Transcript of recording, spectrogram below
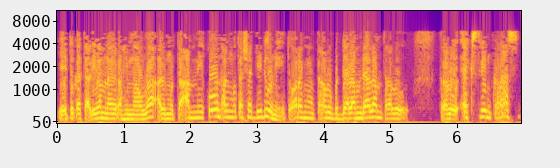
yaitu kata Imam Nawawi rahimahullah al-muta'ammiqun al-mutasyaddidun itu orang yang terlalu berdalam-dalam terlalu terlalu ekstrim keras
